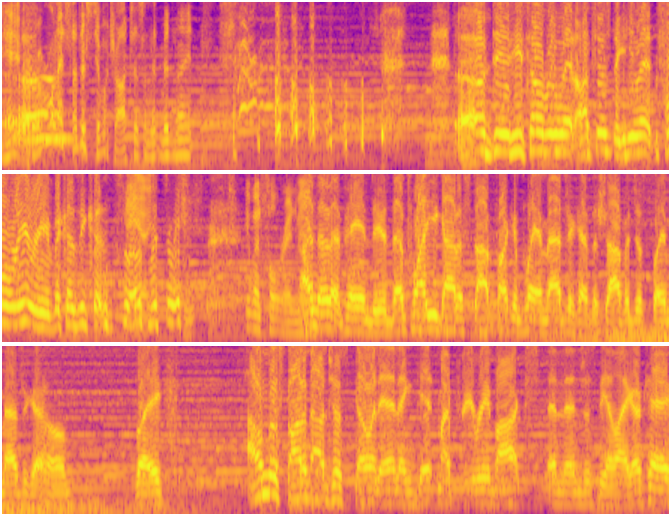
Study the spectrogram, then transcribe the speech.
Hey, remember when I said there's too much autism at midnight? Oh, dude, he totally went autistic. He went full Riri because he couldn't smoke Yeah, between. He went full rain Man. I know that pain, dude. That's why you gotta stop fucking playing Magic at the shop and just play Magic at home. Like, I almost thought about just going in and get my pre-read box and then just being like, okay,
